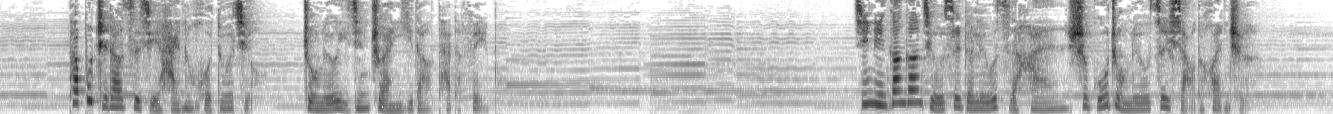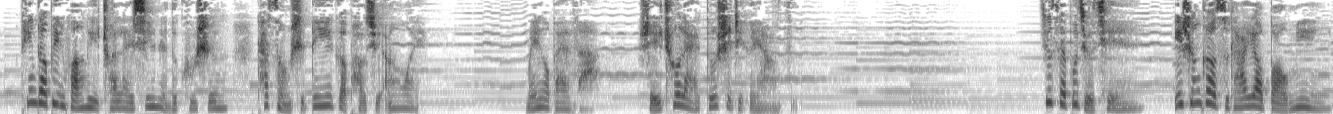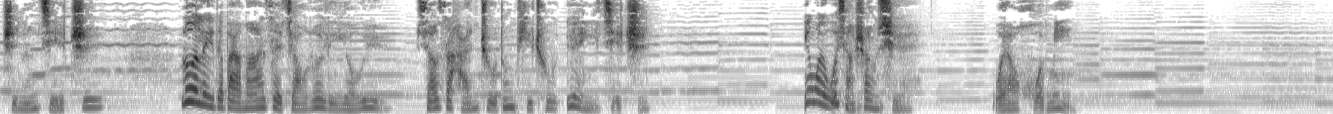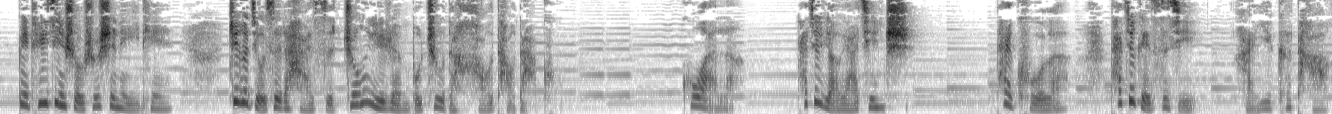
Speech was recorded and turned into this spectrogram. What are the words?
他不知道自己还能活多久，肿瘤已经转移到他的肺部。今年刚刚九岁的刘子涵是骨肿瘤最小的患者，听到病房里传来新人的哭声，他总是第一个跑去安慰。没有办法，谁出来都是这个样子。就在不久前，医生告诉他要保命，只能截肢。落泪的爸妈在角落里犹豫，小子涵主动提出愿意截肢，因为我想上学，我要活命。被推进手术室那一天，这个九岁的孩子终于忍不住的嚎啕大哭。哭完了，他就咬牙坚持；太苦了，他就给自己含一颗糖。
